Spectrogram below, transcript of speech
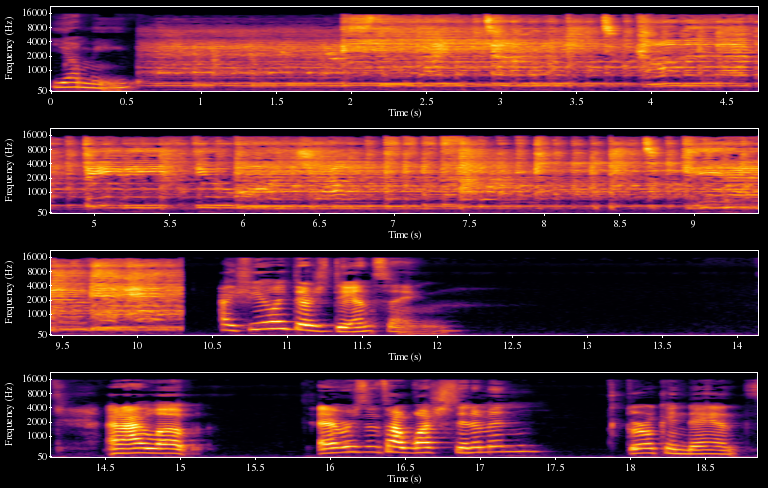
Yummy. I feel like there's dancing. And I love, ever since I watched Cinnamon, girl can dance.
